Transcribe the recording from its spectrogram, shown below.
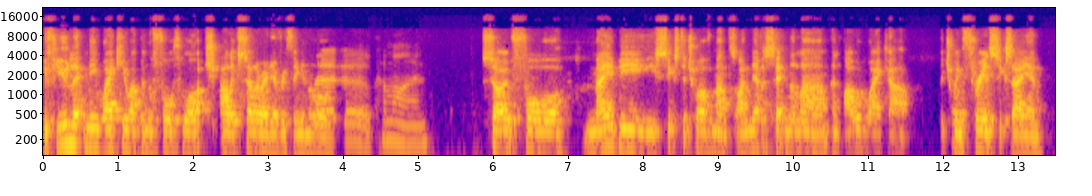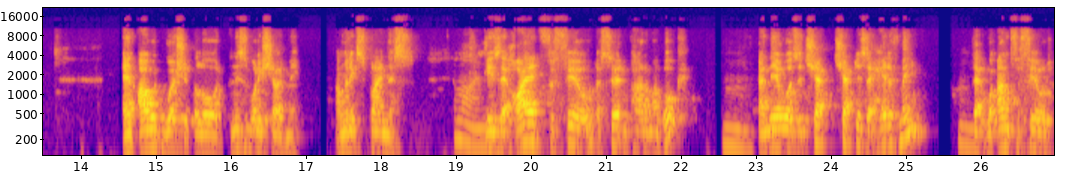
if you let me wake you up in the fourth watch, I'll accelerate everything in the Lord. Oh, come on. So for maybe six to 12 months, I never set an alarm and I would wake up between 3 and 6 a.m. and I would worship the Lord. And this is what he showed me. I'm going to explain this. Come on. Is that I had fulfilled a certain part of my book Hmm, and there was a chap- chapters ahead of me hmm, that were unfulfilled.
